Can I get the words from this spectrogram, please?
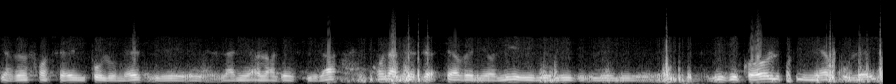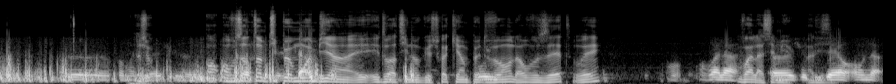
il y avait un Français, une Polonaise et la néerlandaise qui est là. On a fait intervenir les, les, les, les écoles primaires, collèges. Euh, on, vous entend un petit peu moins bien, Edouard Tinogue. Je crois qu'il y a un peu de vent là où vous êtes. Oui. Voilà. Voilà, c'est euh, Je disais, on a,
